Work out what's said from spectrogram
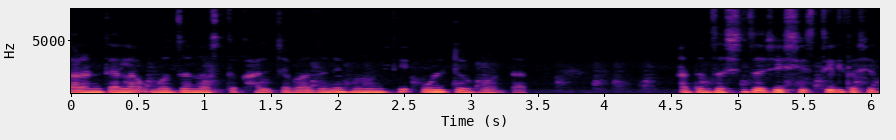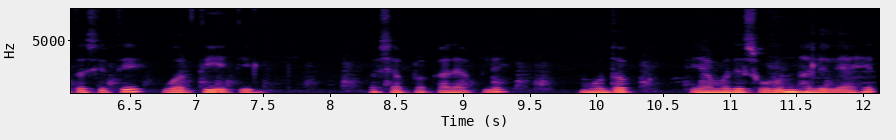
कारण त्याला वजन असतं खालच्या बाजूने म्हणून ते उलटे पडतात. आता जसे जसे शिजतील तसे तसे ते वरती येतील. अशा प्रकारे आपले मोदक यामध्ये सोडून झालेले आहेत.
